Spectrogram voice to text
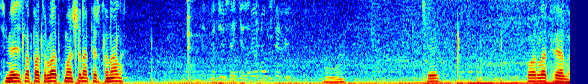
Și mergeți la patrulat cu mașina personală? Aha. Ok. Ori la treabă.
